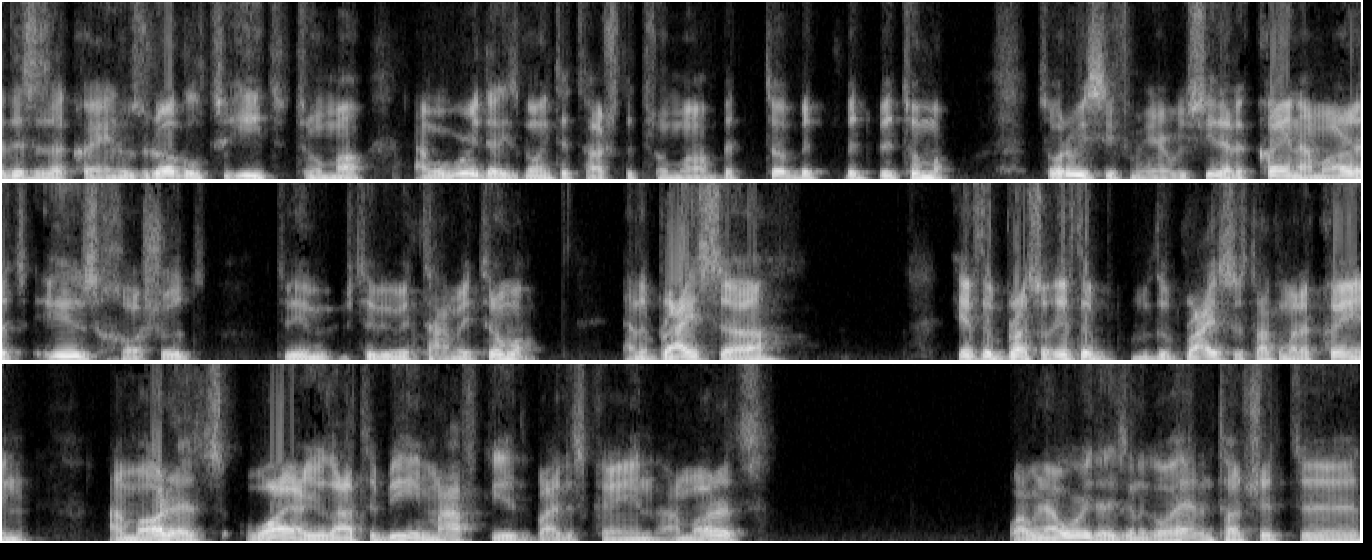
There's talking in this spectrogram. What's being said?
that this is a kohen who's ruggled to eat truma, and we're worried that he's going to touch the truma betuma. So what do we see from here? We see that a kohen amoritz is choshud to be to be mitame truma, and the brisa. If the so if the the brisa is talking about a kohen Amoritz, why are you allowed to be mafkid by this kain Amoritz? Why are we not worried that he's going to go ahead and touch it uh,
